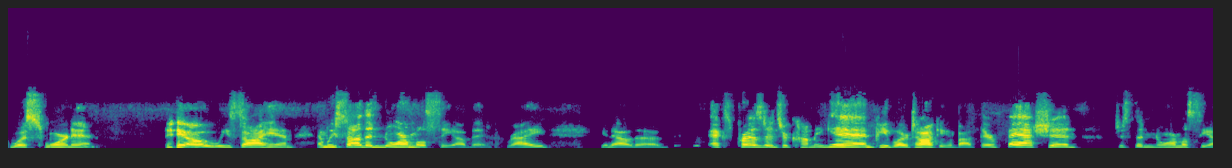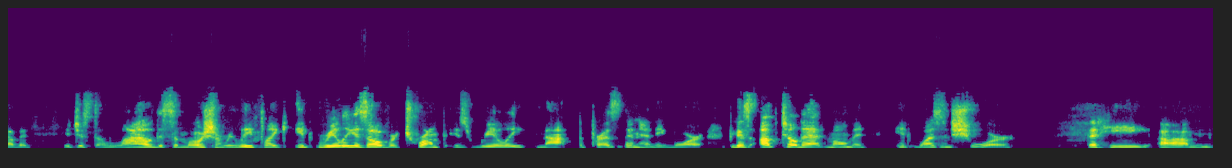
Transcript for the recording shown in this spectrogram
was sworn in, you know, we saw him and we saw the normalcy of it, right? You know, the ex presidents are coming in, people are talking about their fashion, just the normalcy of it. It just allowed this emotional relief like it really is over. Trump is really not the president anymore. Because up till that moment, it wasn't sure that he um,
